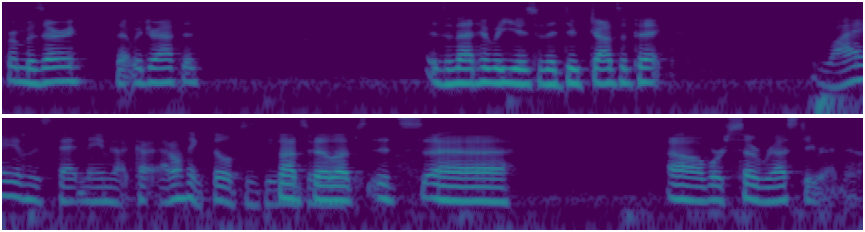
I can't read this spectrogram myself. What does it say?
from Missouri that we drafted? Isn't that who we used for the Duke Johnson pick? Why was that name not? co- I don't think Phillips is the. It's not answer, but- Phillips. It's uh. Oh, we're so rusty right now.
